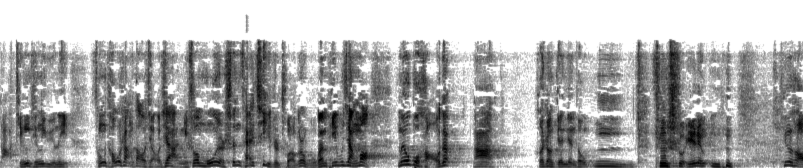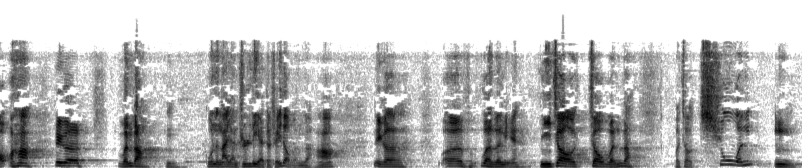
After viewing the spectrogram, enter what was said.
啊，亭亭玉立，从头上到脚下，你说模样、身材、气质、戳个五官、皮肤、相貌，没有不好的啊。和尚点点头，嗯，挺水灵，嗯，挺好啊。这个蚊子，嗯，姑娘拿眼直咧的，谁叫蚊子啊？那个，呃，问问你，你叫叫蚊子，我叫秋蚊，嗯，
